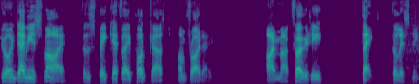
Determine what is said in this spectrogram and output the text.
join Damien Smythe for the Speedcafe podcast on Friday. I'm Mark Fogarty. Thanks for listening.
